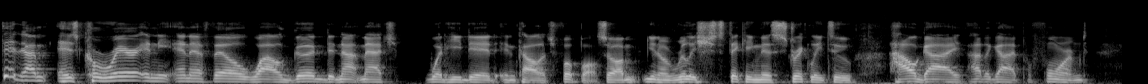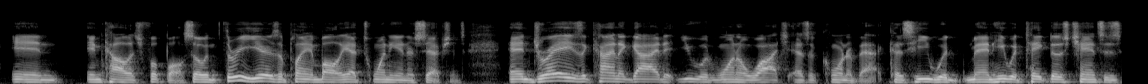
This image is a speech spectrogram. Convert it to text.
did um, his career in the NFL while good did not match what he did in college football. So I'm you know really sticking this strictly to how guy how the guy performed in in college football. So in three years of playing ball, he had 20 interceptions. And Dre is the kind of guy that you would want to watch as a cornerback because he would, man, he would take those chances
